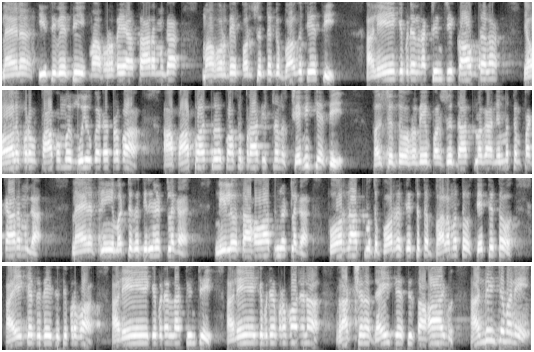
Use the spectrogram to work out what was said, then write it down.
నాయన తీసివేసి మా హృదయాసారముగా మా హృదయ పరిశుద్ధంగా బాగు చేసి అనేక బిడ్డలు రక్షించి కాపుదల ఎవరు ప్రభు పాపము మూలుగు పెట్టారు ప్రభా. ఆ పాపాత్మల కోసం ప్రార్థిస్తున్నాను. క్షమించేసి. పరిశుద్ధ హృదయం పరిశుద్ధాత్మగా నిమిత్తం ప్రకారముగా నాయన తిని మట్టుకు తిరిగినట్లుగా నీలో సహవాసమున్నట్లుగా పూర్ణాత్మతో పూర్ణ శక్తితో బలముతో శక్తితో ఐక్యత దయచేసి ప్రభా. అనేక బిడ్డలు రక్షించి అనేక బిడ్డల ప్రభా రక్షణ దయచేసి సహాయం అందించమని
